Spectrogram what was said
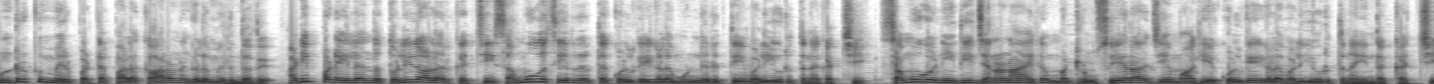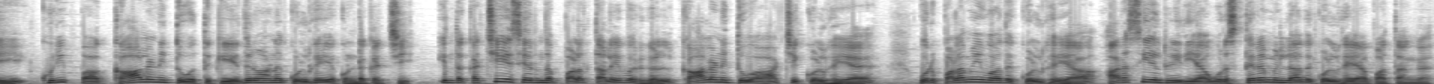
ஒன்றுக்கும் மேற்பட்ட பல காரணங்களும் இருந்தது. அடிப்படையில் இந்த தொழிலாளர் கட்சி சமூக சீர்திருத்த கொள்கைகளை முன்னிறுத்தி வலியுறுத்தின கட்சி. சமூக நீதி ஜனநாயகம் மற்றும் சுயராஜ்யம் ஆகிய கொள்கைகளை வலியுறுத்தின இந்த கட்சி குறிப்பாக காலனித்துவத்துக்கு எதிரான கொள்கையை கொண்ட கட்சி. இந்த கட்சியை சேர்ந்த பல தலைவர்கள் காலனித்துவ ஆட்சி கொள்கையை ஒரு பழமைவாத கொள்கையா அரசியல் ரீதியாக ஒரு ஸ்திரமில்லாத கொள்கையாக பார்த்தாங்க.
